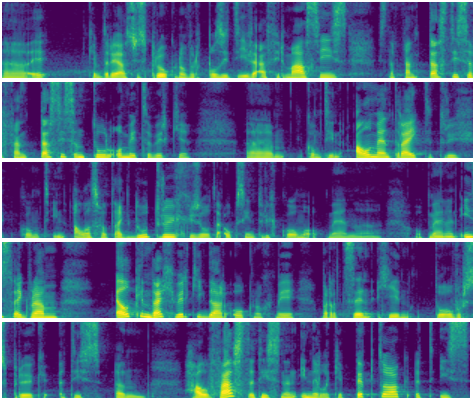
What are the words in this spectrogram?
Uh, ik heb er juist gesproken over positieve affirmaties. Het is een fantastische, fantastische tool om mee te werken. Uh, komt in al mijn trajecten terug, komt in alles wat ik doe terug. Je zult dat ook zien terugkomen op mijn, uh, op mijn Instagram. Elke dag werk ik daar ook nog mee, maar het zijn geen toverspreuken. Het is een hou vast, het is een innerlijke pep talk, het is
